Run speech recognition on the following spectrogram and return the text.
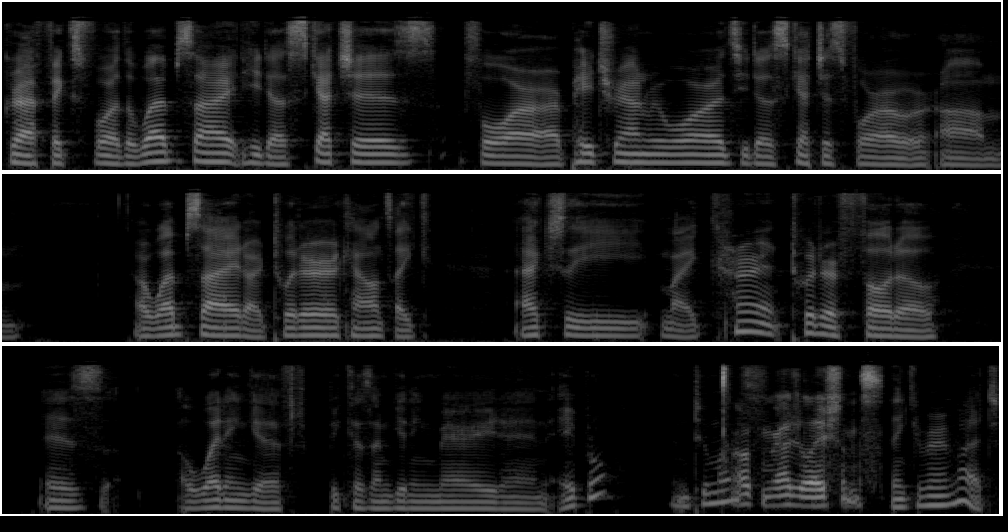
graphics for the website. He does sketches for our Patreon rewards. He does sketches for our um, our website, our Twitter accounts. Like, actually, my current Twitter photo is a wedding gift because I'm getting married in April in two months. Oh, congratulations! Thank you very much.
